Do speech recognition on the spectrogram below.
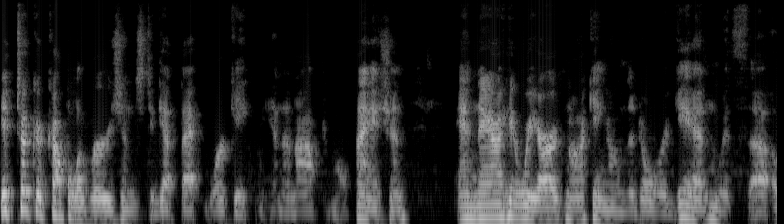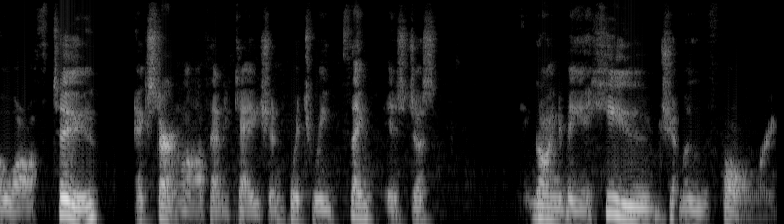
It took a couple of versions to get that working in an optimal fashion. And now here we are knocking on the door again with uh, OAuth 2 external authentication, which we think is just going to be a huge move forward.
